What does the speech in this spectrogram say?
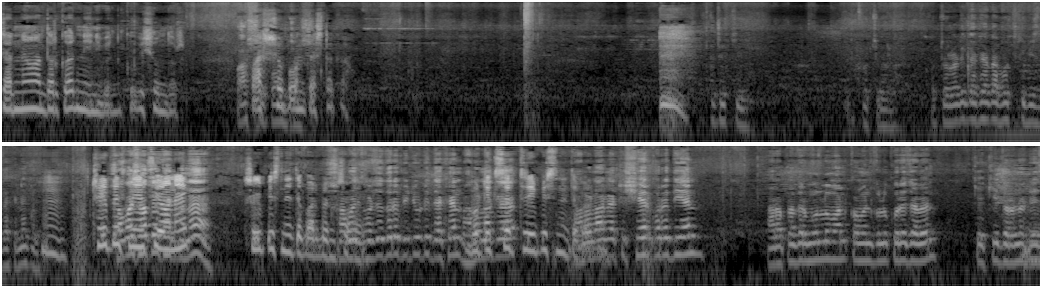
যার নেওয়ার দরকার নিয়ে নেবেন খুবই সুন্দর। পাঁচশো পাঁচশো পঞ্চাশ টাকা। এটা কি? কচুয়ালা। কচুয়ালাটি দেখে তারপর থ্রি পিস দেখে নাকি? হুম থ্রি পিস নিয়েছি অনেক। হ্যাঁ? থ্রি পিস নিতে পারবেন সবাই ধৈর্য ধরে ভিডিওটি দেখেন ভালো লাগলে থ্রি পিস নিতে ভালো লাগলে একটি শেয়ার করে দিয়েন। আর আপনাদের মূল্যবান কমেন্টগুলো করে যাবেন কে কি ধরনের ড্রেস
